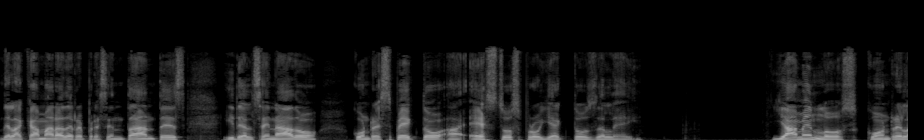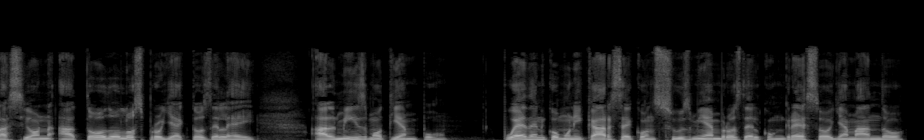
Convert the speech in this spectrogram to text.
de la Cámara de Representantes y del Senado con respecto a estos proyectos de ley. Llámenlos con relación a todos los proyectos de ley al mismo tiempo pueden comunicarse con sus miembros del Congreso llamando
